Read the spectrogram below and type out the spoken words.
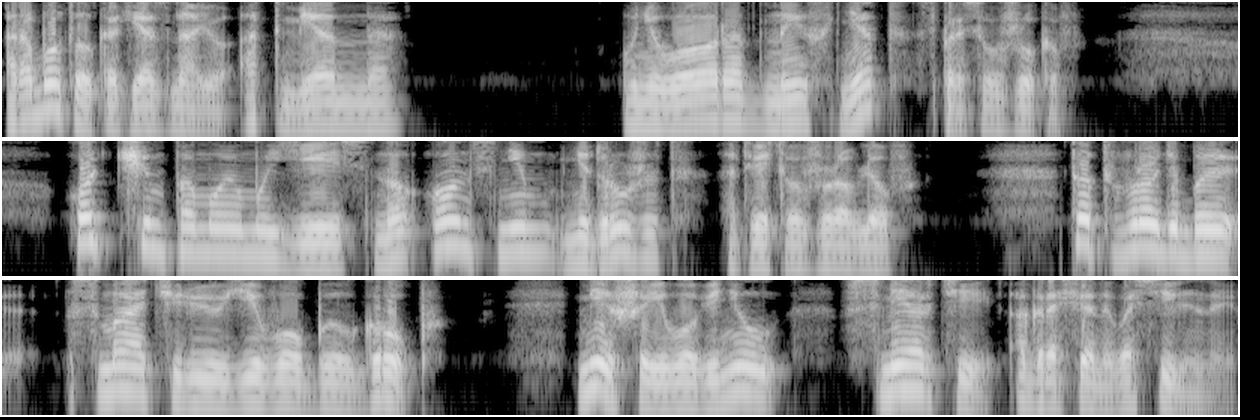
Работал, как я знаю, отменно». «У него родных нет?» — спросил Жуков. Отчим, по-моему, есть, но он с ним не дружит, — ответил Журавлев. Тот вроде бы с матерью его был груб. Миша его винил в смерти Аграфены Васильевны.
